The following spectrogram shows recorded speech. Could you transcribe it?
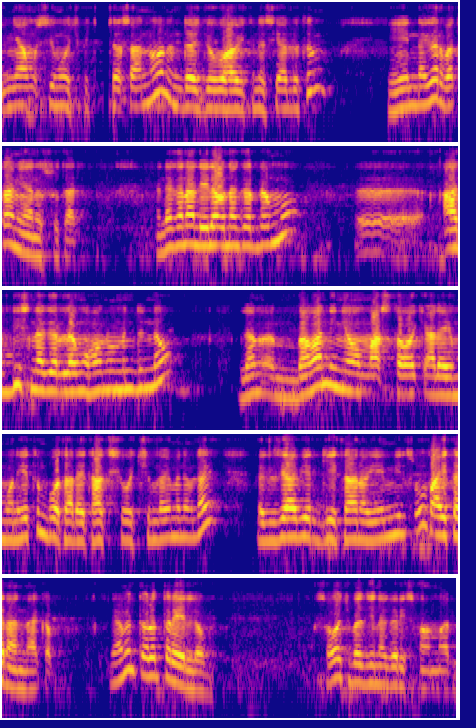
እኛ ሙስሊሞች ብቻ ሳንሆን እንደ ጆሆዋ ዊትነስ ያሉትም ይህን ነገር በጣም ያነሱታል። እንደገና ሌላው ነገር ደግሞ አዲስ ነገር ለመሆኑ ምንድነው በማንኛውም ማስታወቂያ ላይም ሆነ የትም ቦታ ላይ ታክሲዎችም ላይ ምንም ላይ እግዚአብሔር ጌታ ነው የሚል ጽሁፍ አይተን አናቅም። ለምን ጥርጥር የለውም። ሰዎች በዚህ ነገር ይስማማሉ።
